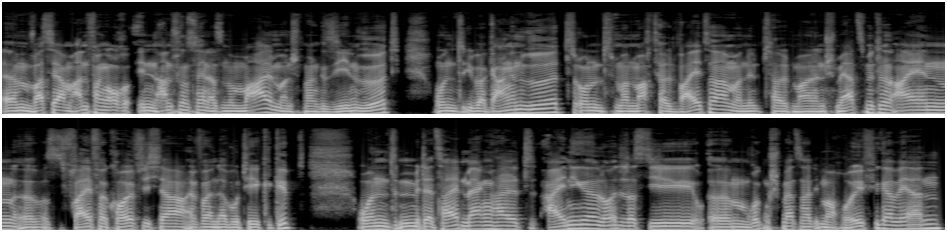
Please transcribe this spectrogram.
ähm, was ja am Anfang auch in Anführungszeichen als normal manchmal gesehen wird und übergangen wird. Und man macht halt weiter, man nimmt halt mal ein Schmerzmittel ein, äh, was es frei verkäuflich ja einfach in der Apotheke gibt Und mit der Zeit merken halt einige Leute, dass die ähm, Rückenschmerzen halt immer häufiger werden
